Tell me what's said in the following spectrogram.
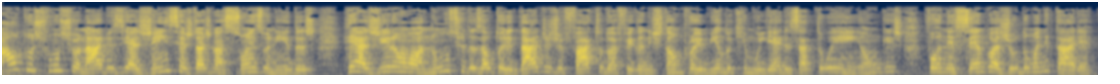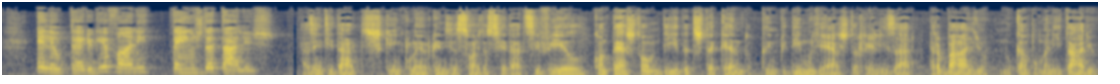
Altos funcionários e agências das Nações Unidas reagiram ao anúncio das autoridades de facto do Afeganistão proibindo que mulheres atuem em ONGs fornecendo ajuda humanitária. Eleutério Guevani tem os detalhes. As entidades, que incluem organizações da sociedade civil, contestam a medida, destacando que impedir mulheres de realizar trabalho no campo humanitário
